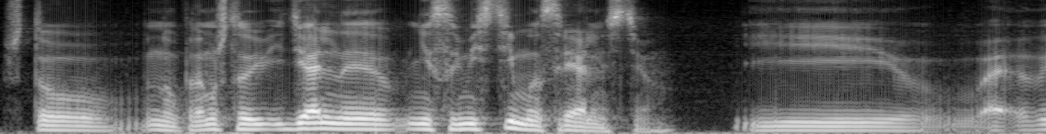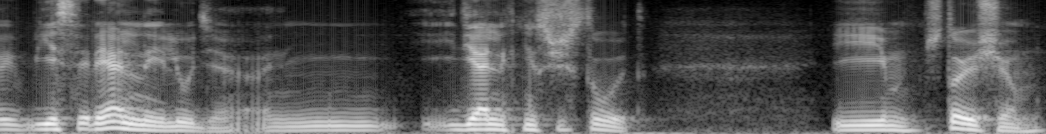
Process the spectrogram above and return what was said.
что, ну, потому что идеальные несовместимы с реальностью. И э, есть реальные люди, идеальных не существует. И что еще?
